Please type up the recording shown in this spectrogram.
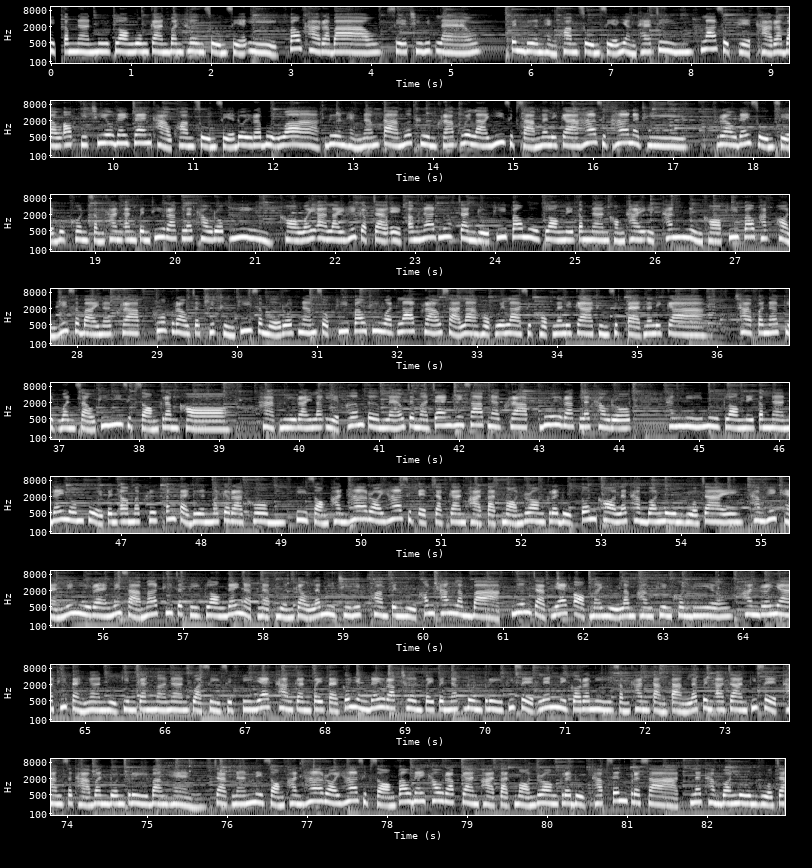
ปิดตำนานมือกลองวงการบันเทิงสูญเสียอีก เป้าคาราบาว เสียชีวิตแล้ว เป็นเดือนแห่งความสูญเสียอย่างแท้จริง ล่าสุดเพจคาราบาวออฟฟิเชียลได้แจ้งข่าวความสูญเสียโดยระบุว่า เดือนแห่งน้ำตาเมื่อคืนครับ เวลา 23นาฬิกา55นาที เราได้สูญเสียบุคคลสำคัญอันเป็นที่รักและเคารพยิ่ง ขอไว้อาลัยให้กับจ่าเอกอำนาจลูกจันทร์หรือพี่เป้ามือกลองในตำนานของไทยอีกท่านหนึ่งขอพี่เป้าพักผ่อนให้สบายนะครับ พวกเราจะคิดถึงพี่เสมอรดน้ำศพพี่เป้าที่วัดลาดพร้าวศาลา 6 เวลา 16 นาฬิกาถึง 18 นาฬิกา ชาปนกิจวันเสาร์ที่ 22 กรัมคอหากมีรายละเอียดเพิ่มเติมแล้วจะมาแจ้งให้ทราบนะครับ ด้วยรักและเคารพ ทั้งนี้มือกลองในตำนานได้ล้มป่วยเป็นอัมพฤกษ์ตั้งแต่เดือนมกราคม ปี 2551 จากการผ่าตัดหมอนรองกระดูกต้นคอและทำบอลลูนหัวใจทำให้แขนไม่มีแรงไม่สามารถที่จะตีกลองได้หนักๆเหมือนเก่าและมีชีวิตความเป็นอยู่ค่อนข้างลำบาก เนื่องจากแยกออกมาอยู่ลำพังเพียงคนเดียวภรรยาที่แต่งงานอยู่กินกันมานานกว่า 40 ปีแยกทางกันไป แต่ก็ยังได้รับเชิญไปเป็นนักดนตรีพิเศษเล่นในกรณีสำคัญต่างๆ และเป็นอาจารย์พิเศษทางสถาบันดนตรีบางแห่ง จากนั้นใน 2552 เป้าได้เข้ารับการผ่าตัดหมอนรองกระดูกทับเส้นประสาท และทำบอลลูนหัวใจ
